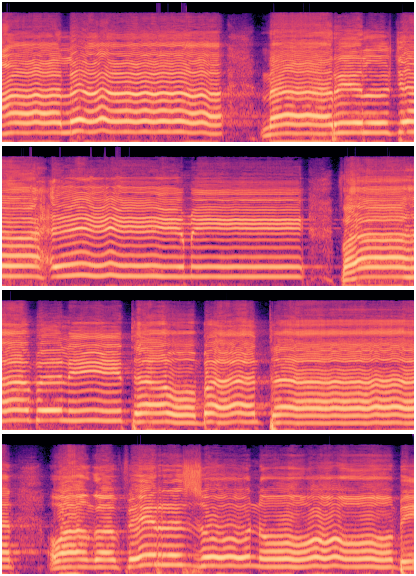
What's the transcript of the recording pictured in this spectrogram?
ala naril jahimi fahab li taubatan waghfir zunubi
